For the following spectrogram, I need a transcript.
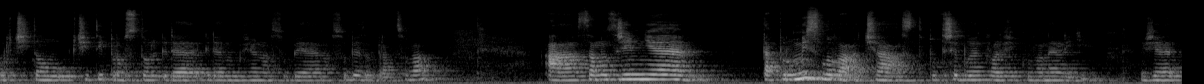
určitou, určitý prostor, kde, kde může na sobě, na sobě zapracovat. A samozřejmě ta průmyslová část potřebuje kvalifikované lidi. Že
